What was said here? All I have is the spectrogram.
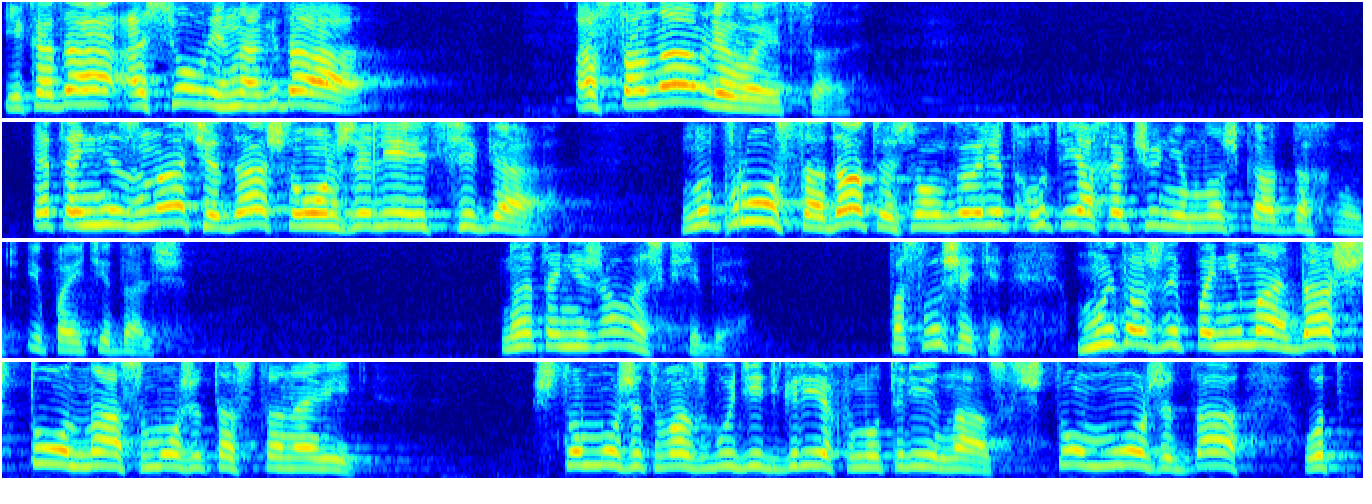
И когда осел иногда останавливается, это не значит, да, что он жалеет себя. Ну просто, да, то есть он говорит, вот я хочу немножко отдохнуть и пойти дальше. Но это не жалость к себе. Послушайте, мы должны понимать, да, что нас может остановить, что может возбудить грех внутри нас, что может, да, вот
